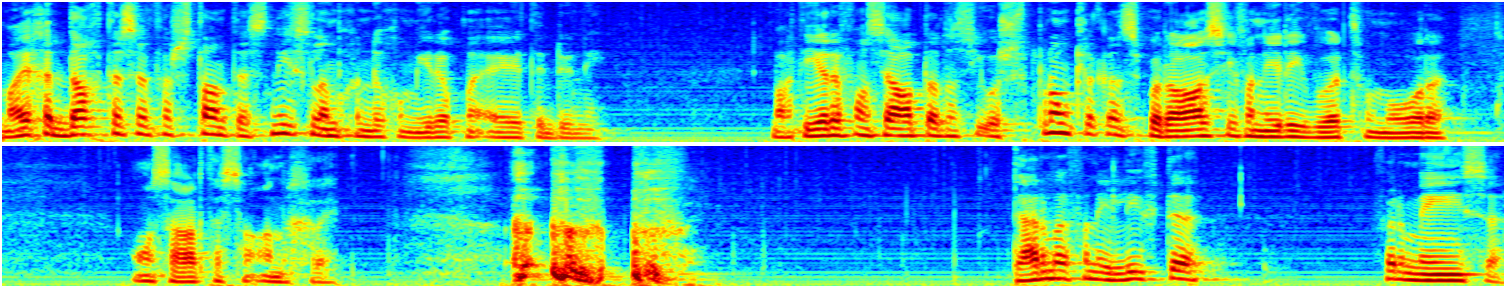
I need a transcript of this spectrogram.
My gedagtes en verstand is nie slim genoeg om hier op my eie te doen nie. Mag die Here vir ons help dat ons die oorspronklike inspirasie van hierdie woord vanmôre ons harte sal aangryp. Terme van die liefde vir mense.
